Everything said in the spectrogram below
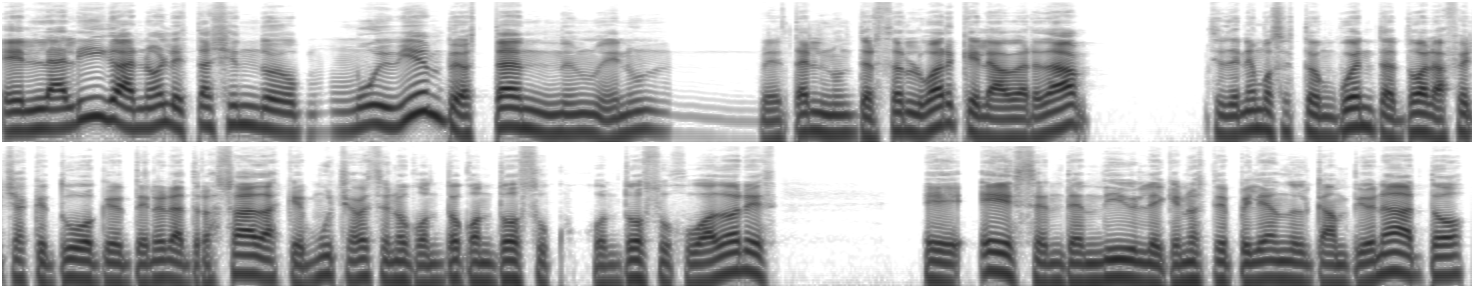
En la liga no le está yendo muy bien, pero está en, un, está en un tercer lugar que la verdad si tenemos esto en cuenta, todas las fechas que tuvo que tener atrasadas, que muchas veces no contó con todos sus, con todos sus jugadores, eh, es entendible que no esté peleando el campeonato.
